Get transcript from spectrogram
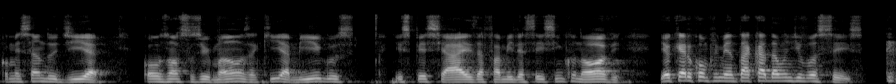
começando o dia com os nossos irmãos aqui, amigos especiais da família 659. E eu quero cumprimentar cada um de vocês.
